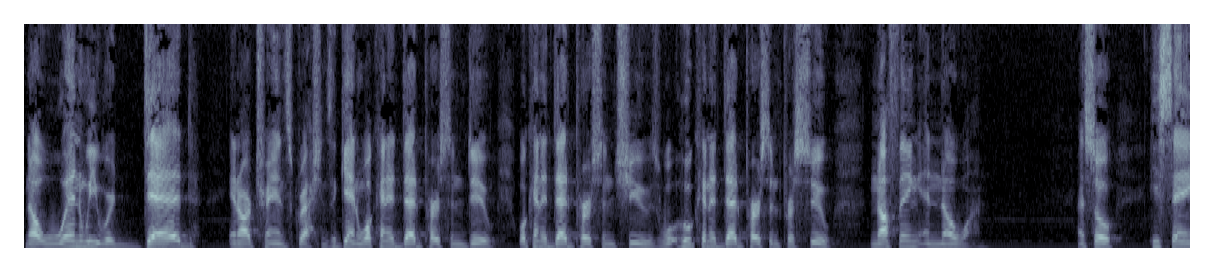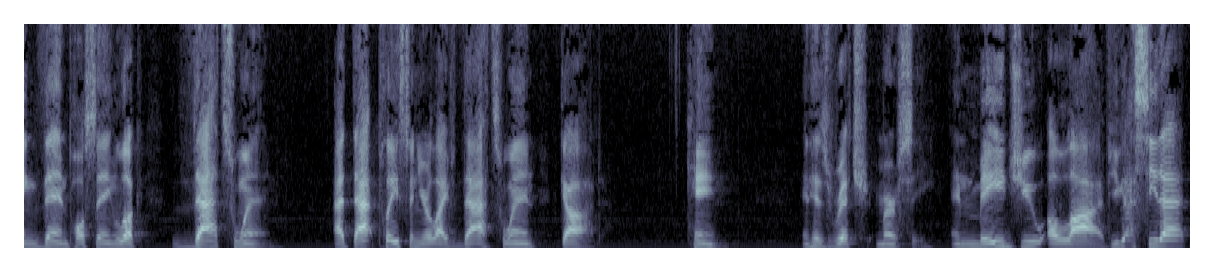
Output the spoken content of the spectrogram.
No, when we were dead in our transgressions. Again, what can a dead person do? What can a dead person choose? Who can a dead person pursue? Nothing and no one. And so he's saying, then, Paul's saying, look, that's when, at that place in your life, that's when God came in his rich mercy and made you alive. You guys see that?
